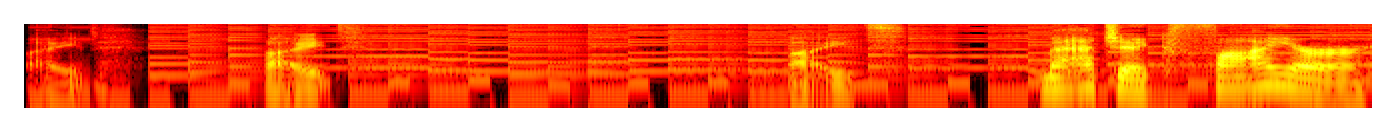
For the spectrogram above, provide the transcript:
Fight. Fight. Fight. Magic fire.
